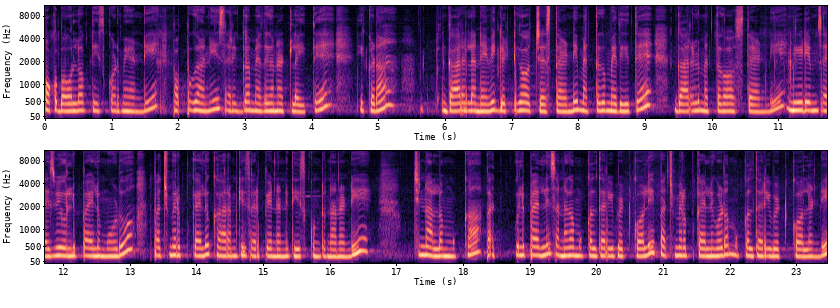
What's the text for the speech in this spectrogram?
ఒక బౌల్లోకి తీసుకోవడమే అండి. పప్పు కానీ సరిగ్గా మెదగనట్లయితే ఇక్కడ గారెలు అనేవి గట్టిగా వచ్చేస్తాయండి. మెత్తగా మెదిగితే గారెలు మెత్తగా వస్తాయండి. మీడియం సైజువి ఉల్లిపాయలు మూడు పచ్చిమిరపకాయలు కారంకి సరిపోయినన్ని తీసుకుంటున్నానండి. చిన్న అల్లం ముక్క ఉల్లిపాయలని సన్నగా ముక్కలు తరిగి పెట్టుకోవాలి. పచ్చిమిరపకాయలని కూడా ముక్కలు తరిగి పెట్టుకోవాలండి.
